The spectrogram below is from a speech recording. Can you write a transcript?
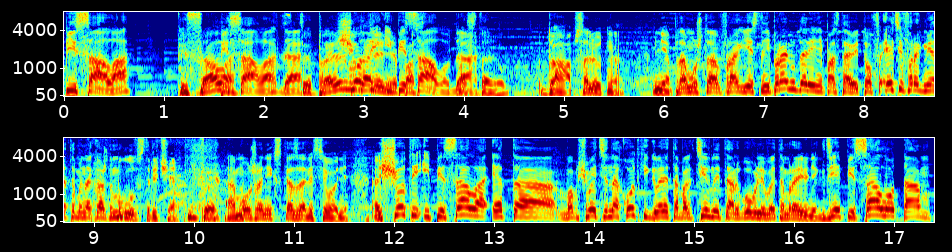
писала. Писала? Писала, да. Ты правильно Счеты и писалу, да. Поставил? Да, абсолютно. Не, потому что если неправильно ударение поставить, то эти фрагменты мы на каждом углу встречаем. Да. Мы уже о них сказали сегодня. Счеты и писала это, в общем, эти находки говорят об активной торговле в этом районе. Где писало, там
